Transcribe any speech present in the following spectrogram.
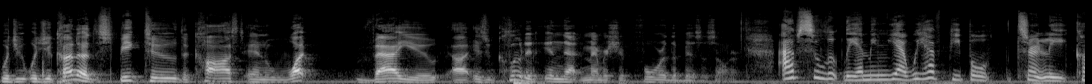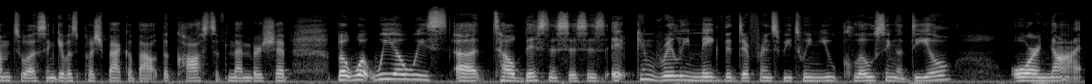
Would you would you kind of speak to the cost and what value uh, is included in that membership for the business owner? Absolutely. I mean, yeah, we have people certainly come to us and give us pushback about the cost of membership. But what we always uh, tell businesses is it can really make the difference between you closing a deal or not.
